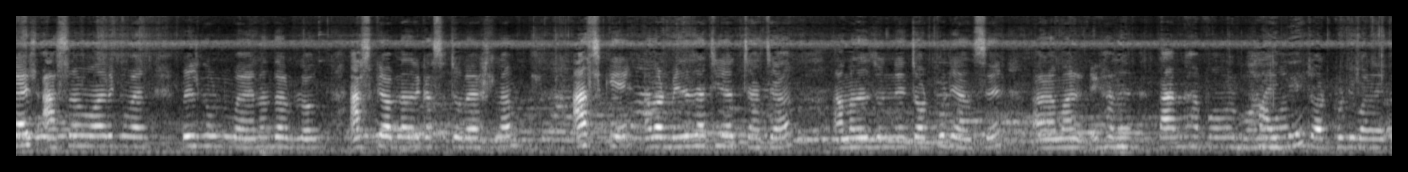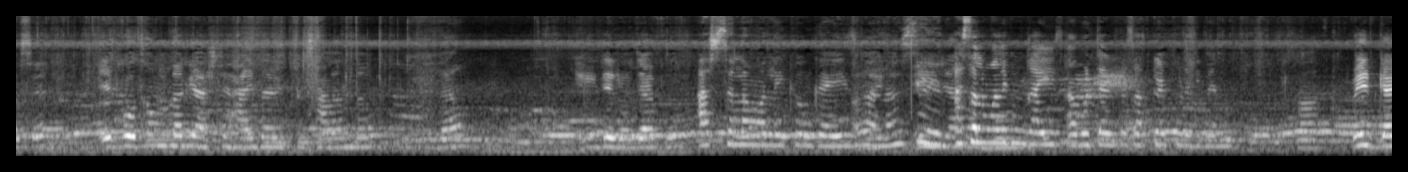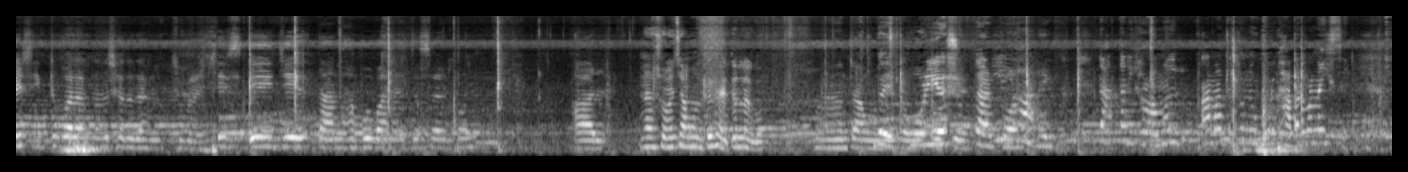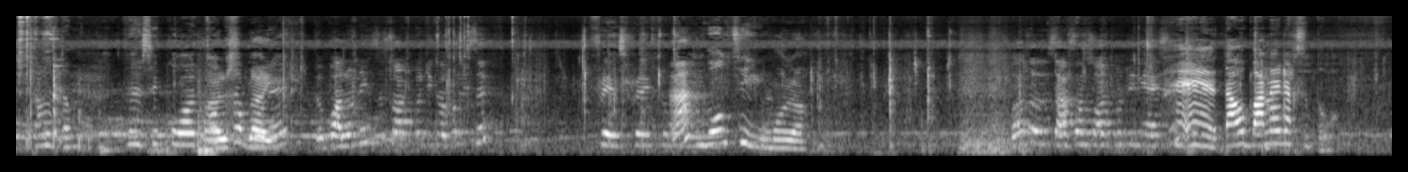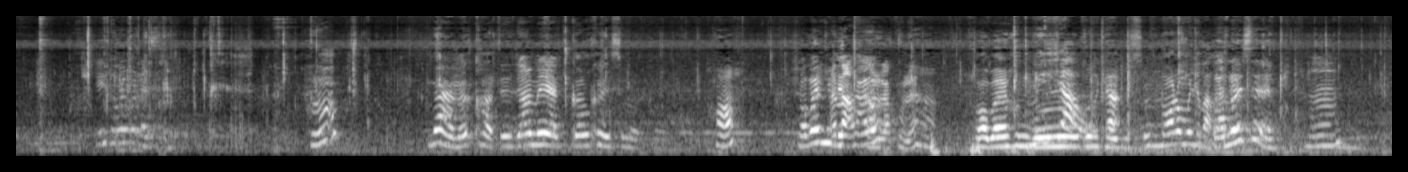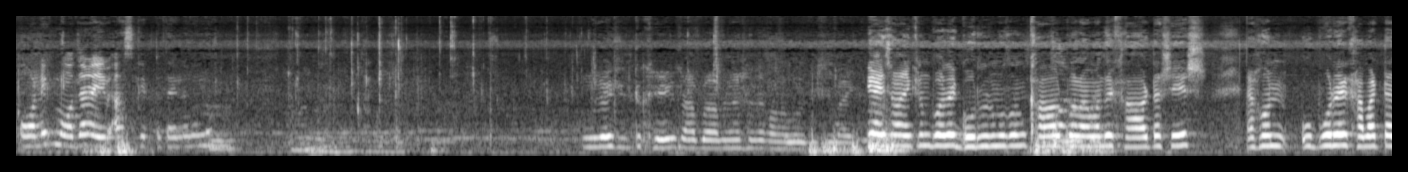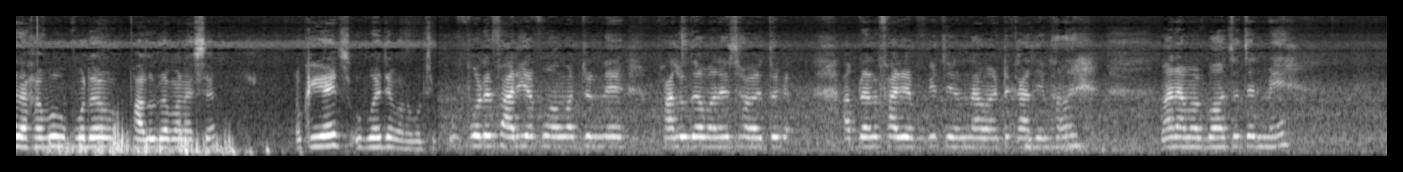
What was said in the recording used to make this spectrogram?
Guys আসসালামু আলাইকুম welcome to my another blog আজকে আপনাদের কাছে চলে আসলাম। আজকে আমার মেজে চাচি আমাদের জন্য চটপটি আনছে আর আমার এখানে তান হাপু আমার বোন. চটপটি বানাইতেছে। এই প্রথম ব্লগে আসছে। হাই দাও একটু সালাম দাও। দাও। এই যে রোজা আপু। আসসালামু আলাইকুম গাইস ভালো আছেন? আসসালামু আলাইকুম গাইস আমার চ্যানেলটা সাবস্ক্রাইব করে দিবেন। ওয়েট গাইস একটু পর আপনাদের সাথে দেখা হচ্ছে ভাই। এই যে তান হাপু বানাইতেছে এখন। আর না সবাই খাইতে লাগো। চামচ দিয়ে খাব। পড়ি Okay. আসুক তারপর। তাড়াতাড়ি খাও আমাদের আমাদের জন্য উপরে খাবার বানাইছে। দাম দাম সে কত First খাবার bite. তো বলো নি চটপটি খাব নিছে ফ্রেঞ্চ ফ্রাই? বলছি। মজা কত চাষা চটপটি নিয়ে আসছে। হ্যাঁ তাও বানাই রাখছে তো। কি বানাইছে? না আমি খাতে যা আমি এক কাল খাইছি হ্যাঁ? সবাই মিলে খাও। হ্যাঁ। সবাই এখন গরুর মতন ওটা খাইতেছে। নরম ভালো হয়েছে? হুম। অনেক মজার এই আজকেরটা তাই না বলো? Guys, একটু খেয়ে তারপর আপনার সাথে কথা বলতেছি অনেকক্ষণ পরে গরুর মতন খাওয়ার পর আমাদের খাওয়াটা শেষ। এখন উপরের খাবারটা দেখাবো উপরে ফালুদা বানাইছে ওকে গাইস উপরে যে কথা বলছি। উপরে ফারি আপু আমার জন্য ফালুদা বানাইছে হয়তো আপনারা ফারি আপুকে চেনেন না, আমার একটা কাজিন হয়। মানে আমার বড় চাচার মেয়ে।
